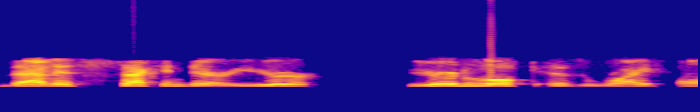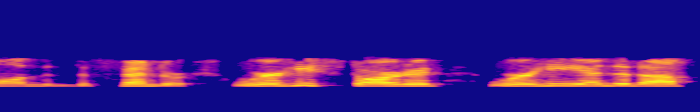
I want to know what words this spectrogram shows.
That is secondary. Your your look is right on the defender, where he started, where he ended up,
